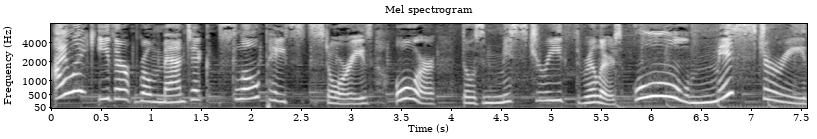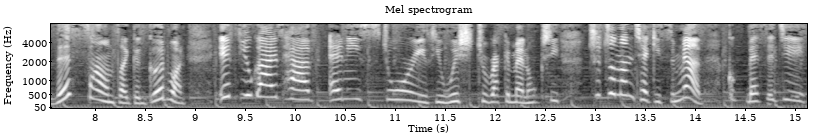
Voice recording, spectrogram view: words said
I like either romantic, slow-paced stories or those mystery thrillers. Ooh, mystery. This sounds like a good one. If you guys have any stories you wish to recommend, 혹시 추천한 책 있으면 꼭 메시지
